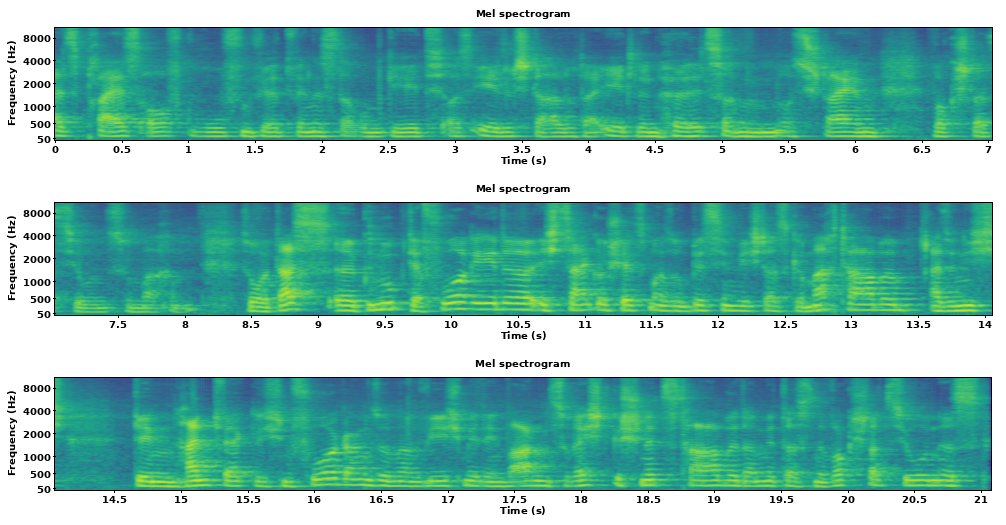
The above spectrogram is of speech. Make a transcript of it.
als Preis aufgerufen wird, wenn es darum geht, aus Edelstahl oder edlen Hölzern, aus Stein Wokstationen zu machen. So, das äh, genug der Vorrede. Ich zeige euch jetzt mal so ein bisschen, wie ich das gemacht habe. Also nicht den handwerklichen Vorgang, sondern wie ich mir den Wagen zurechtgeschnitzt habe, damit das eine Wokstation ist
